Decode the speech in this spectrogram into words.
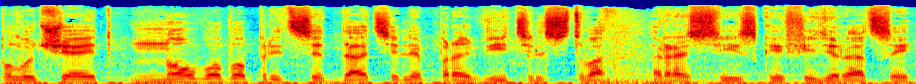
получает нового председателя правительства Российской Федерации.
